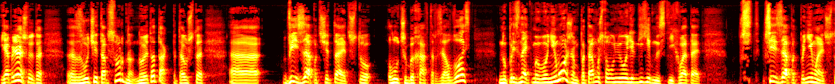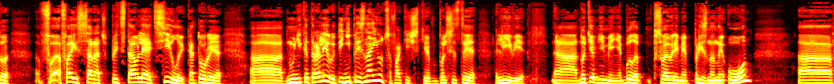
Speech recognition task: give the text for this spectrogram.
я понимаю, что это э, звучит абсурдно, но это так, потому что э, весь Запад считает, что лучше бы Хафтар взял власть, но признать мы его не можем, потому что у него легитимности не хватает весь Запад понимает, что Фаиз Сарадж представляет силы, которые а, ну, не контролируют и не признаются фактически в большинстве Ливии, а, но тем не менее было в свое время признаны ООН. А,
